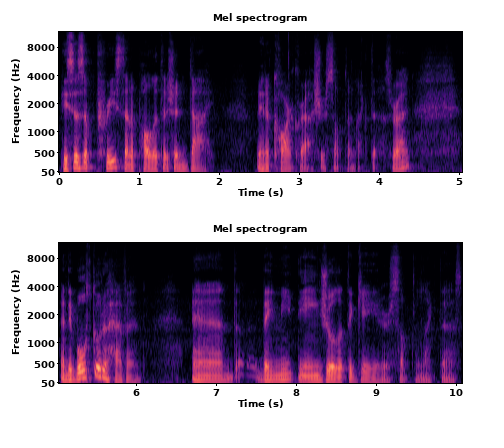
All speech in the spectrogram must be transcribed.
He says a priest and a politician die in a car crash or something like this, right? And they both go to heaven and they meet the angel at the gate or something like this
